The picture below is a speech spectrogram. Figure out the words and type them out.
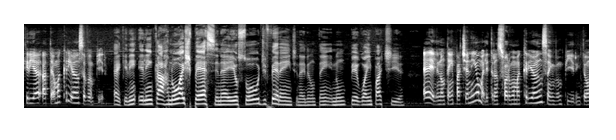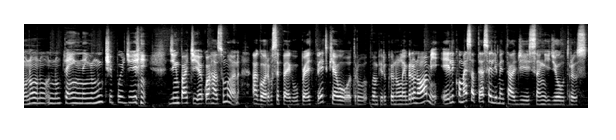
cria até uma criança vampiro. É, que ele, ele encarnou a espécie, né? Eu sou diferente, né? Ele não tem. não pegou a empatia. É, ele não tem empatia nenhuma, ele transforma uma criança em vampiro. Então não, não, não tem nenhum tipo de, de empatia com a raça humana. Agora você pega o Brad Pitt, que é o outro vampiro que eu não lembro o nome, ele começa até a se alimentar de sangue de outros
